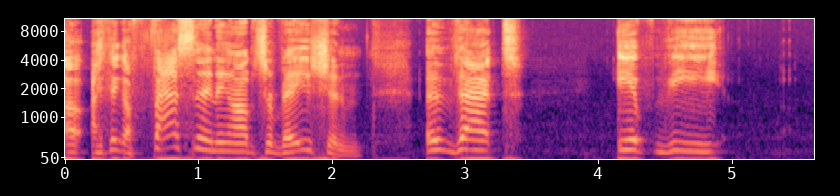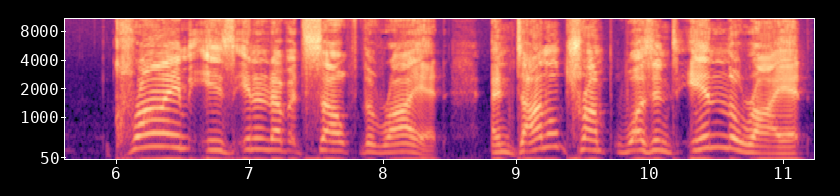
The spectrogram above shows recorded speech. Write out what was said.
a I think a fascinating observation that if the crime is in and of itself the riot and Donald Trump wasn't in the riot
